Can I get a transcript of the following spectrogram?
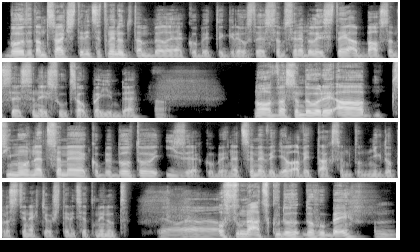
bylo to tam třeba 40 minut tam byly, jakoby ty kde takže jsem si nebyl jistý a bál jsem se, jestli nejsou třeba úplně jinde. A. No a vlez jsem do vody a přímo hned se mi, jakoby, byl to easy, jakoby, hned jsem je viděl a vytáhl jsem to. Nikdo prostě nechtěl 40 minut. Jo, jo, jo. 18 do, do huby. Hmm.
